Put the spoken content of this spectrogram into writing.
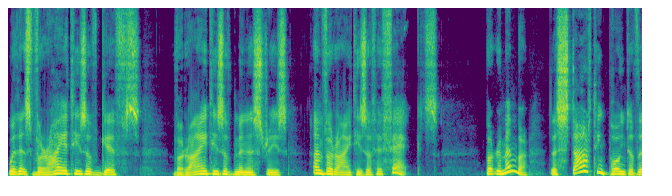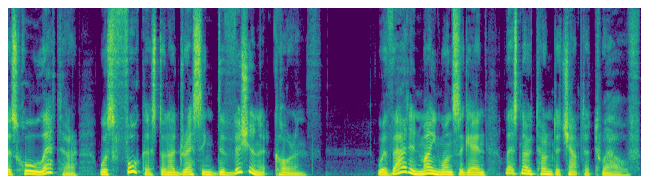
with its varieties of gifts, varieties of ministries, and varieties of effects. But remember, the starting point of this whole letter was focused on addressing division at Corinth. With that in mind, once again, let's now turn to chapter 12,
